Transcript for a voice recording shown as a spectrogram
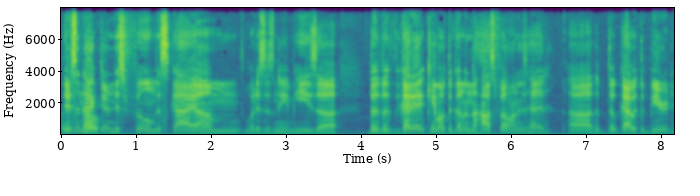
There's an Who? actor in this film. This guy, um, what is his name? He's uh, the, the the guy that came out with the gun in the house fell on his head. Uh, the the guy with the beard.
